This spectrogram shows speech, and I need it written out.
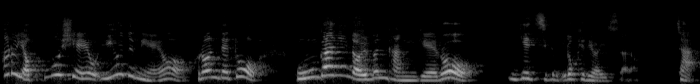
바로 옆 노시예요. 이웃음이에요. 그런데도 공간이 넓은 관계로 이게 지금 이렇게 되어 있어요. 자,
